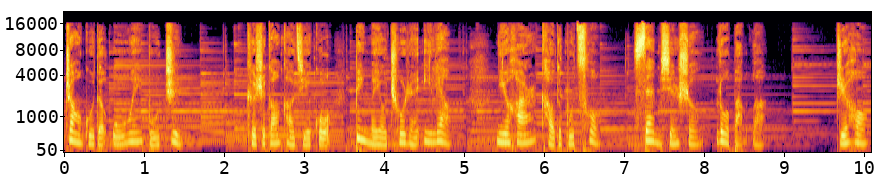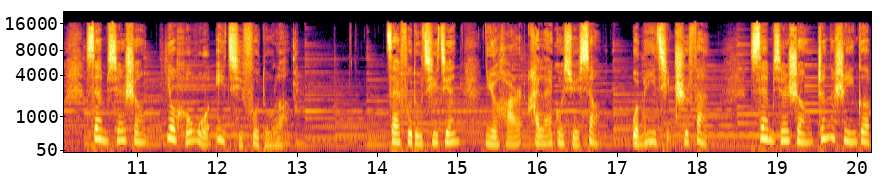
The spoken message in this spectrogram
照顾得无微不至，可是高考结果并没有出人意料，女孩考得不错。Sam 先生落榜了，之后 Sam 先生又和我一起复读了。在复读期间，女孩还来过学校，我们一起吃饭。Sam 先生真的是一个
